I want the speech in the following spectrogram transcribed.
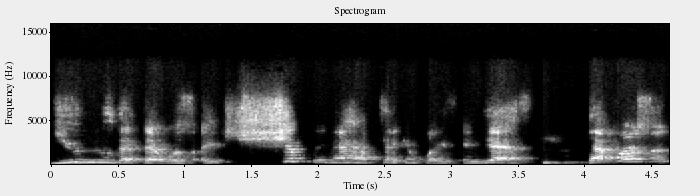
you knew that there was a shifting that have taken place. And yes, that person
